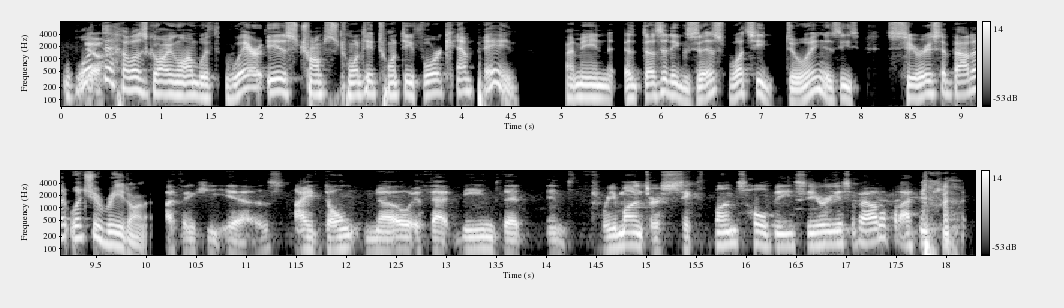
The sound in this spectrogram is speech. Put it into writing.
What yeah. the hell is going on with where is Trump's 2024 campaign? I mean, uh, does it exist? What's he doing? Is he serious about it? What's your read on it? I think he is. I don't know if that means that in three months or six months he'll be serious about it, but I think he,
